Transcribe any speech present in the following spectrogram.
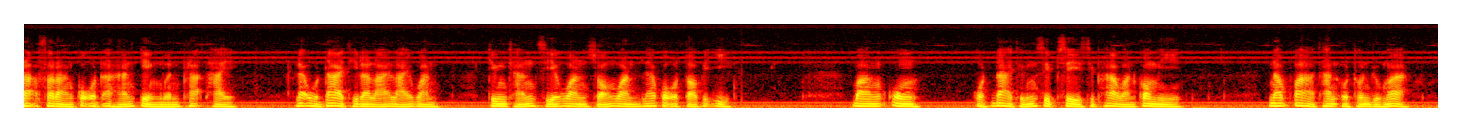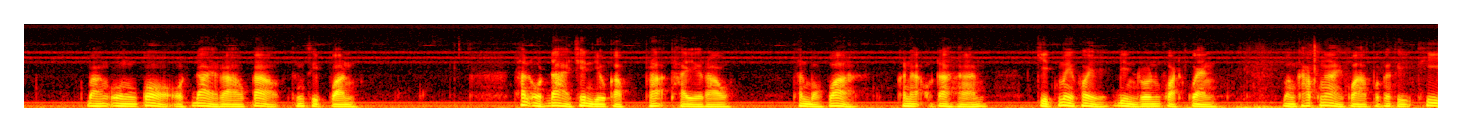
ระฝรั่งก็อดอาหารเก่งเหมือนพระไทย และอดได้ทีละหลายหลายวัน จึงฉันเสียวันสองวันแล้วก็อดต่อไปอีก บางองค์อดได้ถึง 14-15 วันก็มี นับว่าท่านอดทนอยู่มาก บางองค์ก็อดได้ราว9ถึง10 วัน ท่านอดได้เช่นเดียวกับพระไทยเรา ท่านบอกว่าขณะอดอาหารจิตไม่ค่อยดิ้นรนกวัดแกว่งบังคับง่ายกว่าปกติที่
